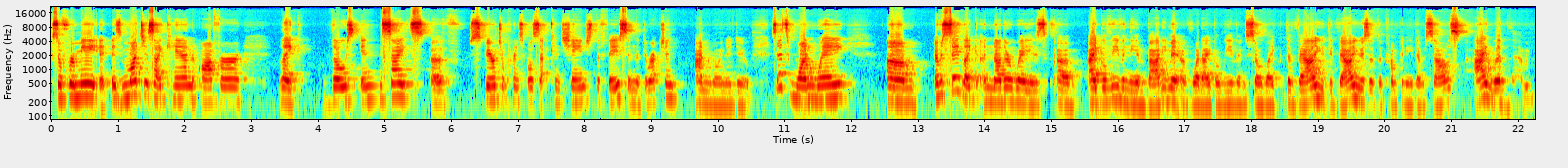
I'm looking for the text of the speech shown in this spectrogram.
So for me as much as i can offer like those insights of spiritual principles that can change the face and the direction i'm going to do. So that's one way. Um, I would say like another way is um, I believe in the embodiment of what I believe in. So like the value, the values of the company themselves, I live them.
